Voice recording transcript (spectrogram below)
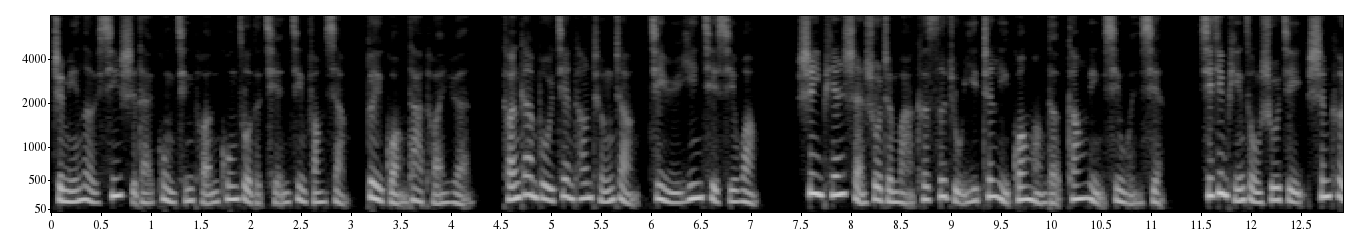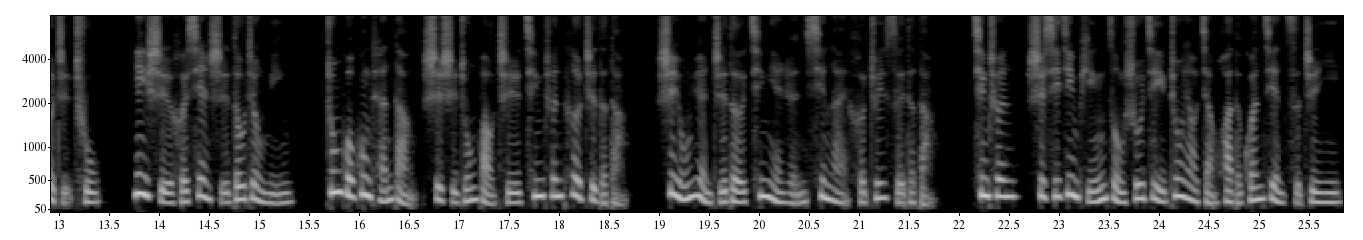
指明了新时代共青团工作的前进方向，对广大团员、团干部健康成长寄予殷切希望，是一篇闪烁着马克思主义真理光芒的纲领性文献。习近平总书记深刻指出。历史和现实都证明，中国共产党是始终保持青春特质的党，是永远值得青年人信赖和追随的党。青春是习近平总书记重要讲话的关键词之一，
